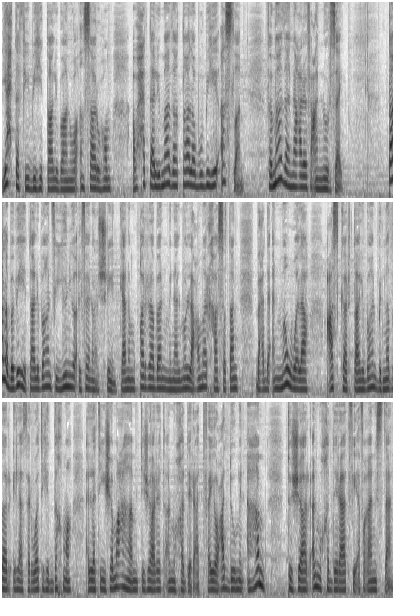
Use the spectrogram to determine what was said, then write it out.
يحتفي به طالبان وأنصارهم أو حتى لماذا طالبوا به أصلا. فماذا نعرف عن نورزاي؟ طالب به طالبان في يونيو 2020 كان مقربا من الملا عمر خاصة بعد أن مول عسكر طالبان بالنظر إلى ثروته الضخمة التي جمعها من تجارة المخدرات فيعد من أهم تجار المخدرات في أفغانستان.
